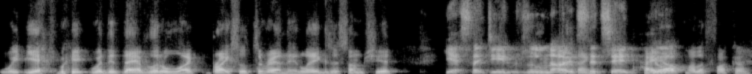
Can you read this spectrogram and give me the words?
We yeah. We, what did they have little like bracelets around their legs or some shit? Yes, they did with little notes Saying, that said, Hey "You're- up, motherfucker!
